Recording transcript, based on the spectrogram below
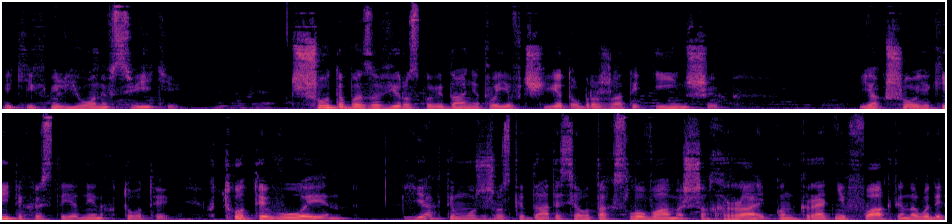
яких мільйони в світі? Що тебе за віросповідання твоє вчить ображати інших? Якщо який ти християнин? Хто ти? Хто ти воїн? Як ти можеш розкидатися отак словами, шахрай, конкретні факти наведи?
